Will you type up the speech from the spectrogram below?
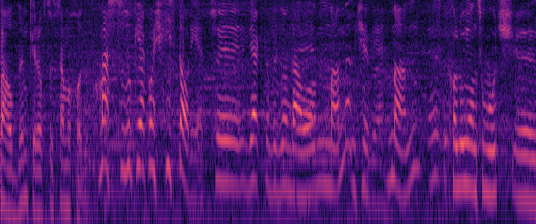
bałbym kierowców samochodów. Masz Suzuki jakąś historię, czy jak to wyglądało E, Mam. u Ciebie? Mam. Holując Łódź, y,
